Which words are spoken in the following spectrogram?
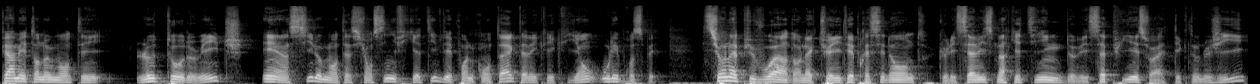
permettant d'augmenter le taux de reach et ainsi l'augmentation significative des points de contact avec les clients ou les prospects. Si on a pu voir dans l'actualité précédente que les services marketing devaient s'appuyer sur la technologie,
